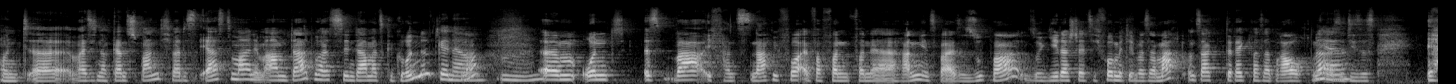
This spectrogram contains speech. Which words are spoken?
Und äh, weiß ich noch ganz spannend, ich war das erste Mal an dem Abend da, du hast den damals gegründet. Genau. Ne? Ähm, und es war, ich fand es nach wie vor einfach von, von der Herangehensweise super. So jeder stellt sich vor mit dem, was er macht und sagt direkt, was er braucht. Ne? Ja. Also dieses, ja,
